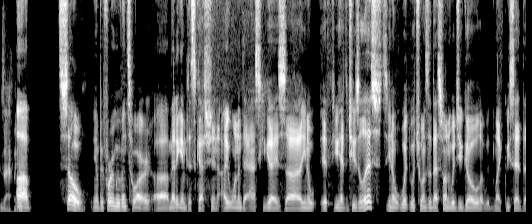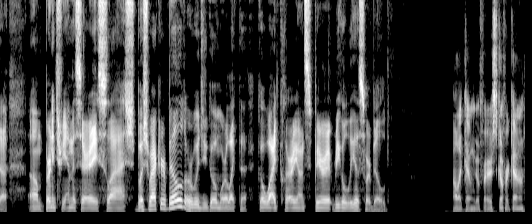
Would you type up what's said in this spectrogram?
Exactly. Uh, So, you know, before we move into our uh, metagame discussion, I wanted to ask you guys, uh, you know, if you had to choose a list, you know, which, which one's the best one? Would you go, with, like we said, the um, Burning Tree Emissary slash Bushwhacker build, or would you go more like the Go Wide Clarion Spirit Regal Leosaur build? I'll let Kevin go first. Go for it, Kevin.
